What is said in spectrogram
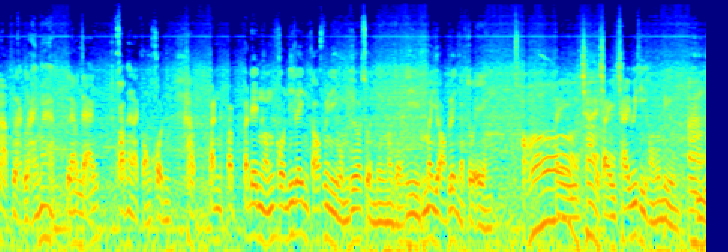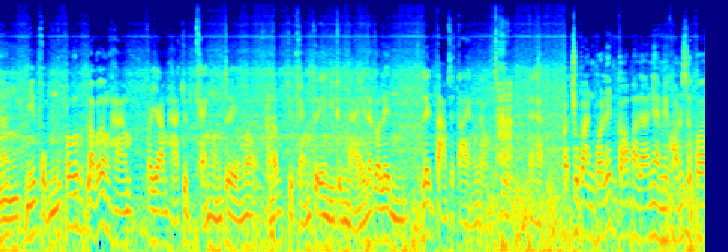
ครับหลากหลายมาก แล้วแต่ความถนัดของคนครับประประประเด็นของคนที่เล่นกอล์ฟไม่ดีผมคิดว่าส่วนหนึ่งมันจากที่ไม่ยอมเล่นกับตัวเอง อ๋อไปใช่ ไปใช้วิธีของคนอื่นอ่าฮะ นี่ผมเพราะเราก็ต้องหาพยายามหาจุดแข็งของตัวเองว่าจุดแข็งของตัวเองอยู่ตรงไหน แล้วก็เล่นเล่นตามสไตล์ของเราฮะ นะครับ ปัจจุบันพอเล่นกอล์ฟมาแล้วเนี่ยมีความรู้สึกว่า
